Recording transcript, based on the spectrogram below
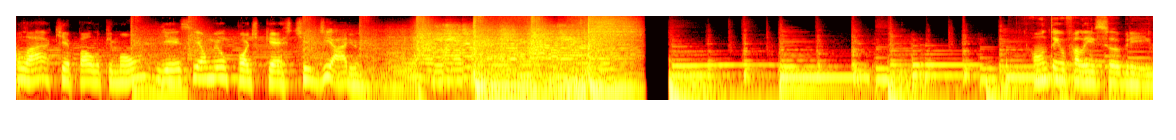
Olá, aqui é Paulo Pimon e esse é o meu podcast diário. Ontem eu falei sobre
